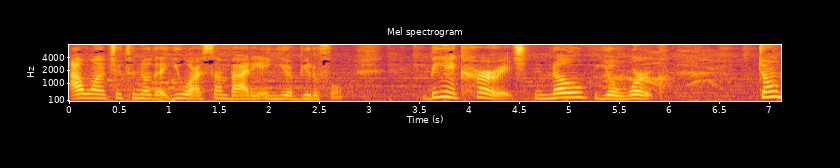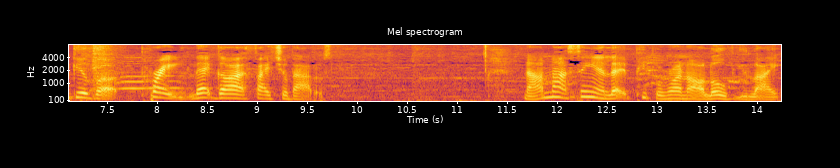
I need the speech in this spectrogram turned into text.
I want you to know that you are somebody and you're beautiful. Be encouraged. Know your work. Don't give up. Pray. Let God fight your battles. Now, I'm not saying let people run all over you like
